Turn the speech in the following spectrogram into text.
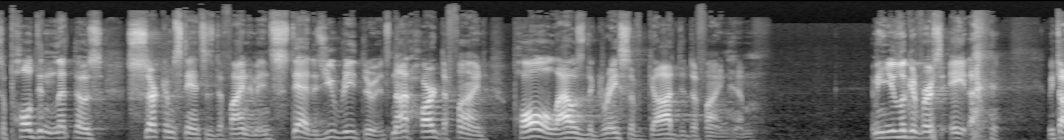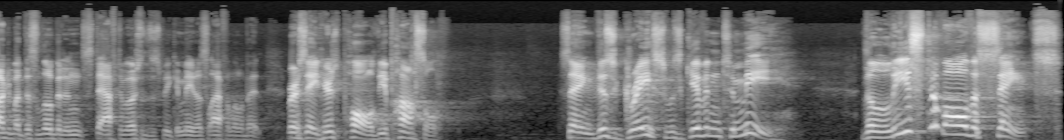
So Paul didn't let those circumstances define him. Instead, as you read through it's not hard to find. Paul allows the grace of God to define him. I mean, you look at verse 8. we talked about this a little bit in staff devotions this week and made us laugh a little bit. Verse 8 here's Paul, the apostle, saying, This grace was given to me, the least of all the saints.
